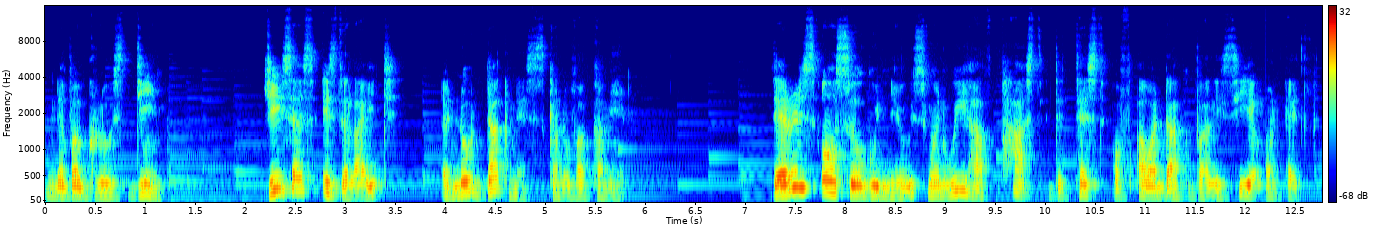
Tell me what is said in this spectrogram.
never grows dim. Jesus is the light, and no darkness can overcome him. There is also good news when we have passed the test of our dark valleys here on earth.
